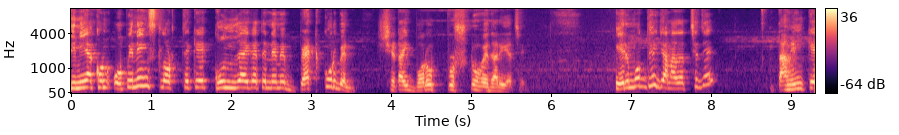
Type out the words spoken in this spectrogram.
তিনি এখন ওপেনিং স্লট থেকে কোন জায়গাতে নেমে ব্যাট করবেন সেটাই বড় প্রশ্ন হয়ে দাঁড়িয়েছে। এর মধ্যেই জানা যাচ্ছে যে তামিমকে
